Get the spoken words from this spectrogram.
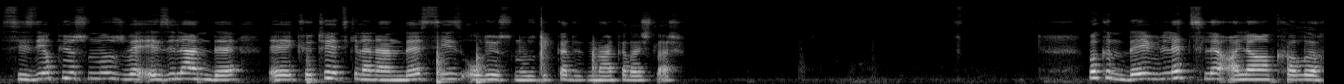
Siz yapıyorsunuz ve ezilen de e, kötü etkilenen de siz oluyorsunuz. Dikkat edin arkadaşlar. Bakın devletle alakalı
